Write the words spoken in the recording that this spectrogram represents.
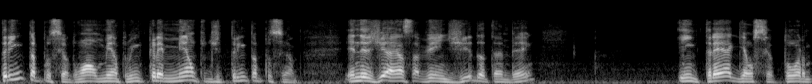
30%, um aumento, um incremento de 30%. Energia essa vendida também, entregue ao setor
